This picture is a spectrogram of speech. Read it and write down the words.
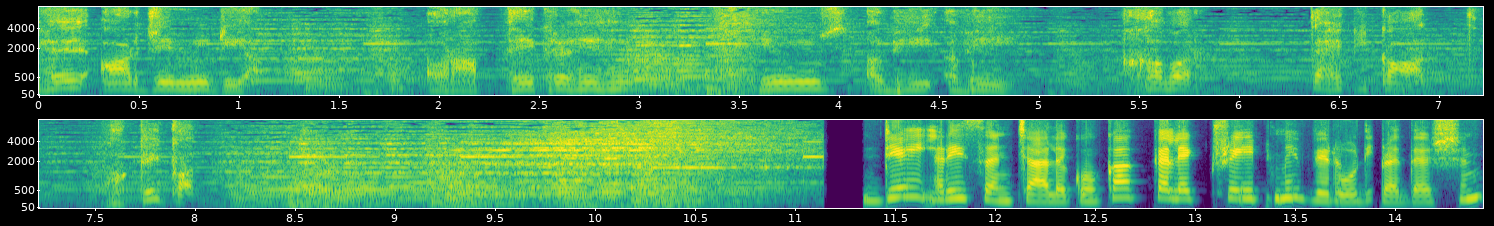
है आरजे मीडिया। और आप देख रहे हैं न्यूज़ अभी अभी। खबर, तहकीकात, हकीकत। डेयरी संचालकों का कलेक्ट्रेट में विरोध प्रदर्शन।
